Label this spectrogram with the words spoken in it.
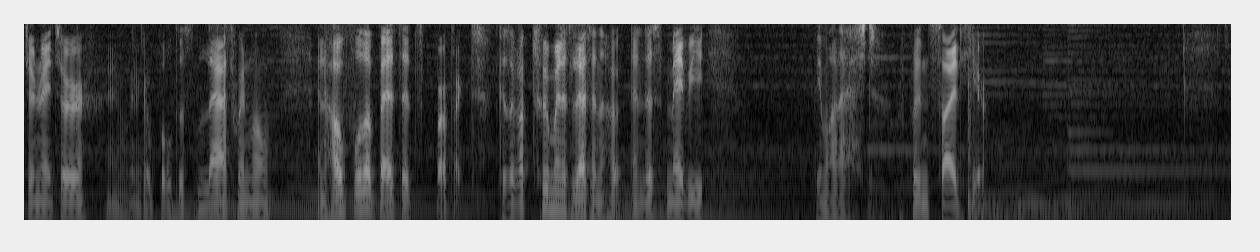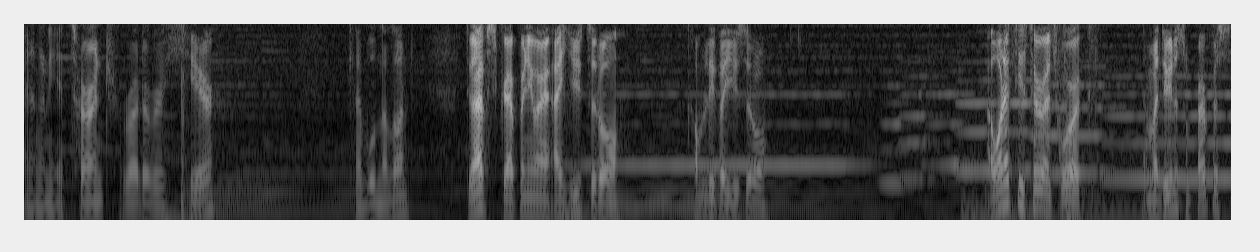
generator, and we're gonna go build this last windmill. And hope for the best it's perfect. Because I got two minutes left, and, and this maybe be my last. We'll put inside here. And I'm gonna need a turret right over here. Can I build another one? Do I have scrap anywhere? I used it all. Can't believe I used it all. I wonder if these turrets work. Am I doing this on purpose?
